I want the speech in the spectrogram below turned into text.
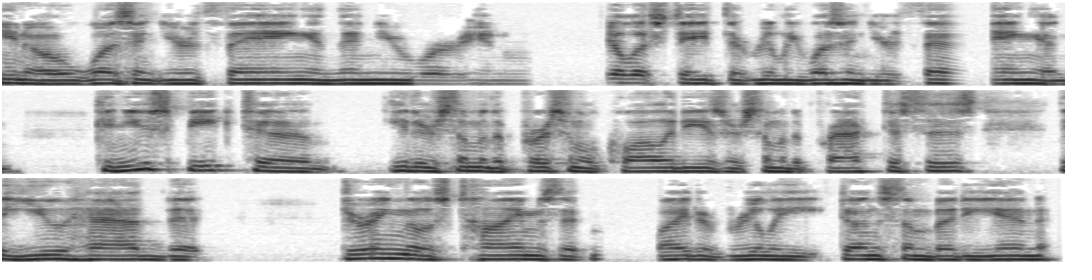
you know, wasn't your thing, and then you were in real estate that really wasn't your thing. And can you speak to either some of the personal qualities or some of the practices that you had that during those times that might have really done somebody in,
